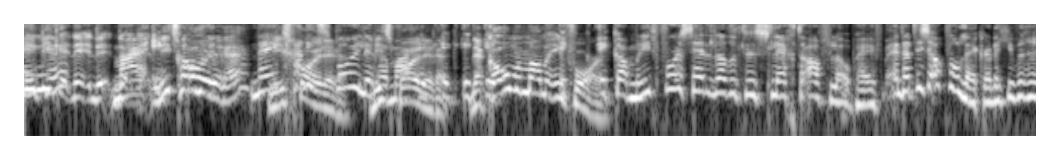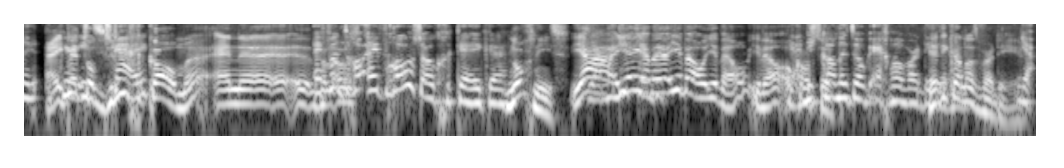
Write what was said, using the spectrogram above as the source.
nee, niet, nee, nee, maar niet ik kan- spoileren, hè? Nee, Niet ik ga spoileren. niet spoileren. Niet maar spoileren. Ik, ik, Daar ik- komen mannen in voor. Ik, kan me niet voorstellen dat het een slechte afloop heeft. En dat is ook wel lekker, dat je weer een ik ben tot drie kijkt. gekomen. En, eh, Heeft, heeft Roos ook gekeken? Nog niet. Ja, jawel, jawel, jawel. Ook Ja, die kan het ook echt wel waarderen. Ja, die kan het waarderen. Ja.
